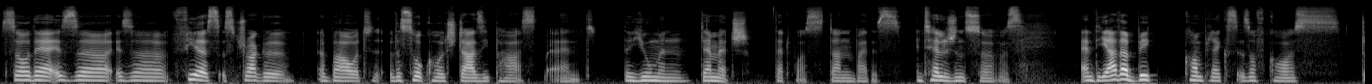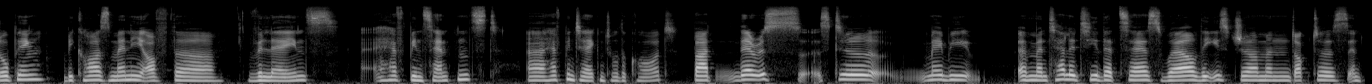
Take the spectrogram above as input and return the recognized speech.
So there is a, is a fierce struggle about the so called Stasi past and the human damage that was done by this intelligence service. And the other big complex is, of course, doping, because many of the villains have been sentenced uh, have been taken to the court. But there is still maybe a mentality that says, well, the East German doctors and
